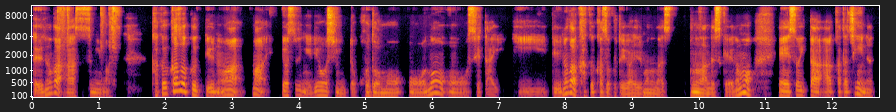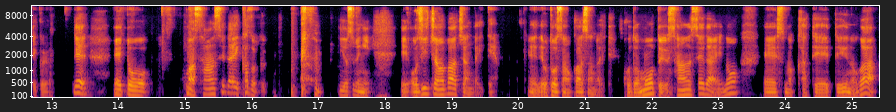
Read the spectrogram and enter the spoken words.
というのが進みます。核家族っていうのは、まあ、要するに両親と子供の世帯っていうのが核家族と言われるものなんですけれども、えー、そういった形になってくる。で、えっ、ー、と、まあ、3世代家族。要するに、えー、おじいちゃんおばあちゃんがいて、えで、お父さんお母さんがいて、子供という3世代の、え、その家庭っていうのが、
